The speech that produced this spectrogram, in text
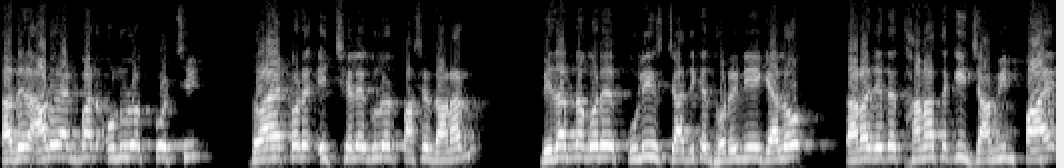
তাদের আরও একবার অনুরোধ করছি, দয়া করে এই ছেলেগুলোর পাশে দাঁড়ান। বিধাননগরের পুলিশ যাদিকে ধরে নিয়ে গেল, তারা যাতে থানা থেকেই জামিন পায়,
